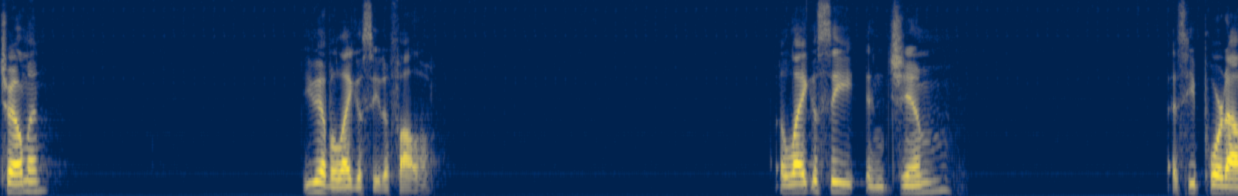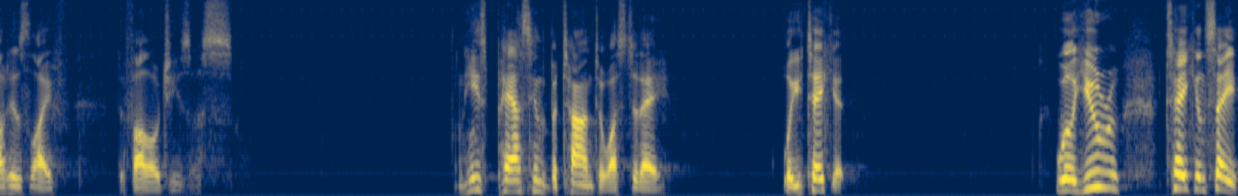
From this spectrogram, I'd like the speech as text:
Trailman, you have a legacy to follow. A legacy in Jim as he poured out his life to follow Jesus. And he's passing the baton to us today. Will you take it? Will you take and say,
